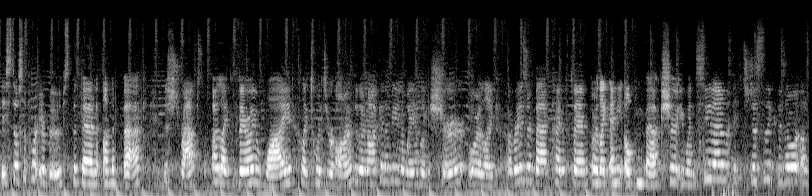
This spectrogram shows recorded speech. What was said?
they still support your boobs, but then on the back, the straps are like very wide like towards your arm so they're not to be in the way of like a shirt or like a razor back kind of thing or like any open back shirt you wouldn't see them. It's just like there's no uh,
